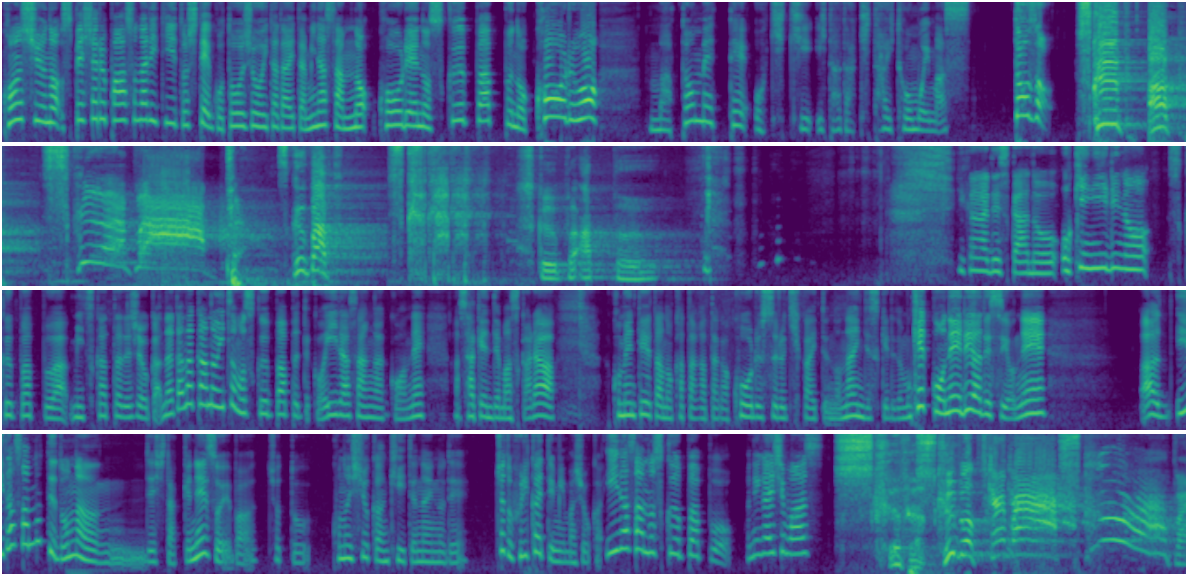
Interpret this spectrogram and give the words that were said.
今週のスペシャルパーソナリティとしてご登場いただいた皆さんの恒例のスクープアップのコールをまとめてお聞きいただきたいと思います。どうぞスクープアップスクープアップ。スクープアップ。スクープアップ。スクープアップいかがですか？あの、お気に入りのスクープアップは見つかったでしょうか？なかなかあの、いつもスクープアップってこう、飯田さんがこうね、叫んでますから、コメンテーターの方々がコールする機会っていうのはないんですけれども、結構ね、レアですよね。あ、飯田さんのってどんなんでしたっけね？そういえば。ちょっと、この一週間聞いてないので、ちょっと振り返ってみましょうか。飯田さんのスクープアップをお願いします。スクープアップスクープアップスクープアップスクープアップ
